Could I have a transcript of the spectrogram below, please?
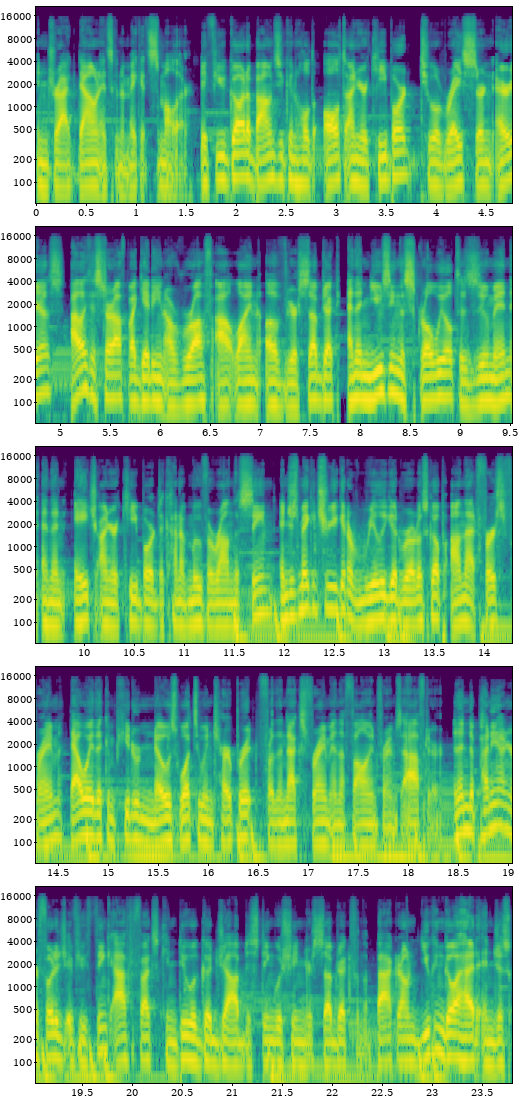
and drag down, it's to make it smaller. If you go out of bounds, you can hold Alt on your keyboard to erase certain areas. I like to start off by getting a rough outline of your subject and then using the scroll wheel to zoom in and then H on your keyboard to kind of move around the scene and just making sure you get a really good rotoscope on that first frame. That way the computer knows what to interpret for the next frame and the following frames after. And then depending on your footage, if you think After Effects can do a good job distinguishing your subject from the background, you can go ahead and just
